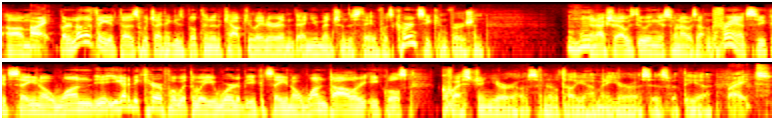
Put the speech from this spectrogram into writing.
Um, All right. But another thing it does, which I think is built into the calculator, and, and you mentioned this, Dave, was currency conversion. Mm-hmm. And actually, I was doing this when I was out in France. So you could say, you know, one. You, you got to be careful with the way you word it, but you could say, you know, one dollar equals question euros, and it'll tell you how many euros is with the uh, Right.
